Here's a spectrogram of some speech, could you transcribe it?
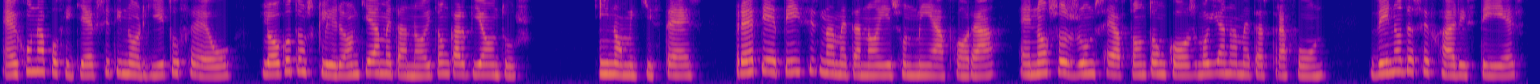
έχουν αποθηκεύσει την οργή του Θεού λόγω των σκληρών και αμετανόητων καρδιών τους. Οι νομικιστές πρέπει επίσης να μετανοήσουν μία φορά ενώ ζουν σε αυτόν τον κόσμο για να μεταστραφούν, δίνοντας ευχαριστίες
